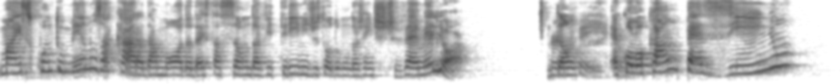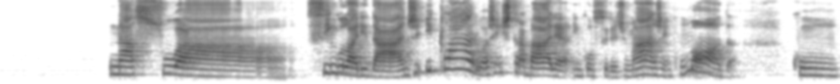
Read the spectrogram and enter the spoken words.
Mas quanto menos a cara da moda, da estação, da vitrine de todo mundo a gente tiver, melhor. Então, Perfeito. é colocar um pezinho na sua singularidade. E claro, a gente trabalha em consultoria de imagem com moda, com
